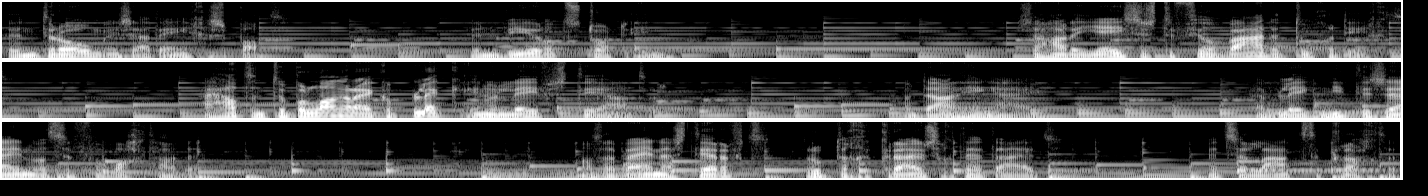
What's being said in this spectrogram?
Hun droom is uiteengespat. Hun wereld stort in. Ze hadden Jezus te veel waarde toegedicht. Hij had een te belangrijke plek in hun levenstheater. Maar daar hing hij. Hij bleek niet te zijn wat ze verwacht hadden. Als hij bijna sterft, roept de gekruisigde het uit, met zijn laatste krachten.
